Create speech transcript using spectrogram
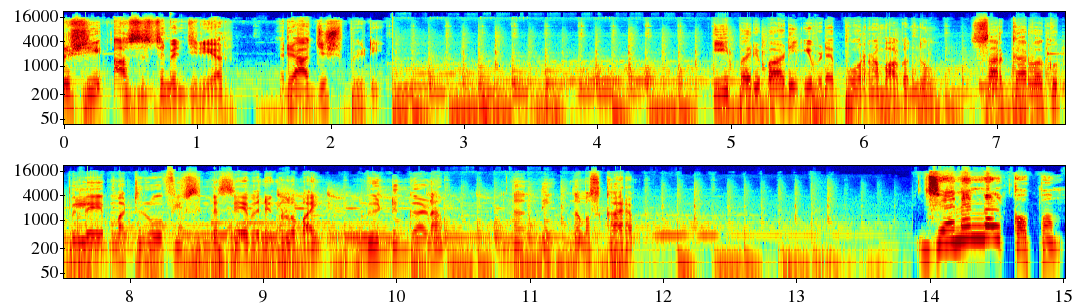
കൃഷി assistant engineer Rajesh P D. ഈ പരിപാടി ഇവിടെ പൂർണമാകുന്നു. സർക്കാർ വകുപ്പിലെ മറ്റൊരു ഓഫീസിന്റെ സേവനങ്ങളുമായി വീണ്ടും കാണാം. നന്ദി നമസ്കാരം. ജനങ്ങൾക്കൊപ്പം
